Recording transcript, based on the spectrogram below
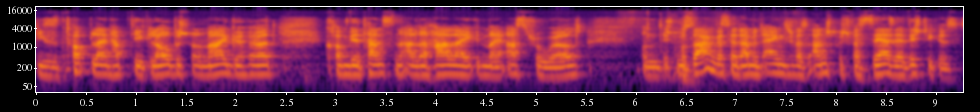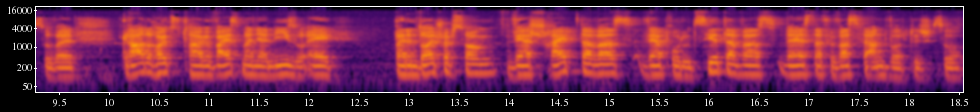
Diese Topline habt ihr, glaube ich, schon mal gehört. Komm, wir tanzen alle Harley in my Astro World. Und ich muss sagen, dass er damit eigentlich was anspricht, was sehr, sehr wichtig ist. So, weil gerade heutzutage weiß man ja nie so, ey, bei einem Deutschrap-Song, wer schreibt da was, wer produziert da was, wer ist dafür was verantwortlich, so.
